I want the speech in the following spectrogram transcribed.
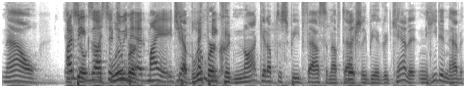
Now. I'd be so, like, exhausted doing it at my age, Yeah, Bloomberg could not get up to speed fast enough to actually be a good candidate, and he didn't have it.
